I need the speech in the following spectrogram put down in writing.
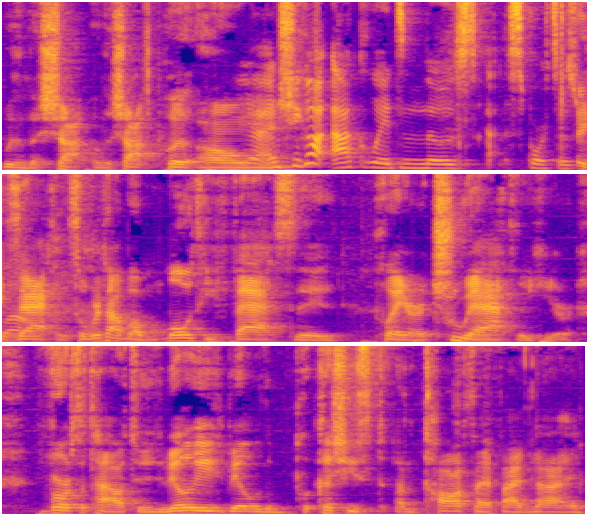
was in the shot the shot put. Um, Yeah, and she got accolades in those sports as well. Exactly. So we're talking about multifaceted player, a true athlete here, versatile too. The ability to be able to, because she's um, tall, size five nine,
